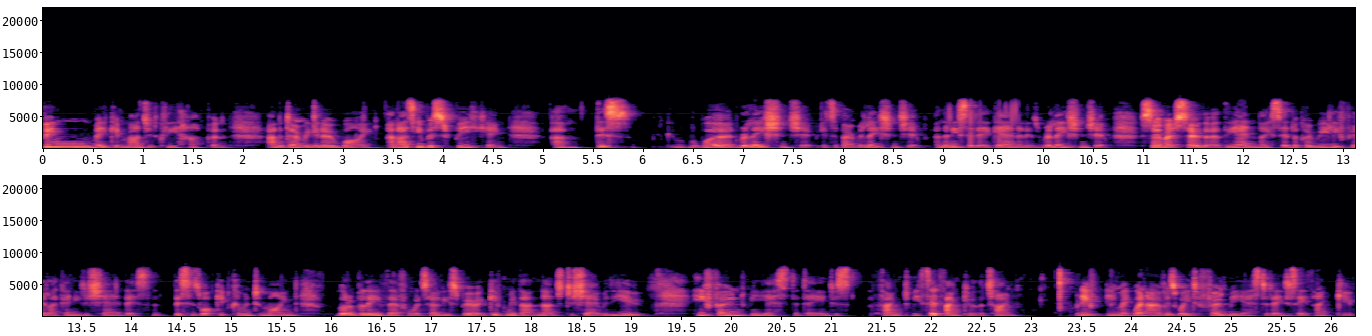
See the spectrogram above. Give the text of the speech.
bing, make it magically happen. And I don't really know why. And as he was speaking, um, this word relationship it's about relationship. And then he said it again and it's relationship. So much so that at the end i said look i really feel like i need to share this. This is what keeps coming to mind. I've got to believe therefore it's holy spirit. Give me that nudge to share with you. He phoned me yesterday and just thanked me. He said thank you at the time but he, he went out of his way to phone me yesterday to say thank you,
